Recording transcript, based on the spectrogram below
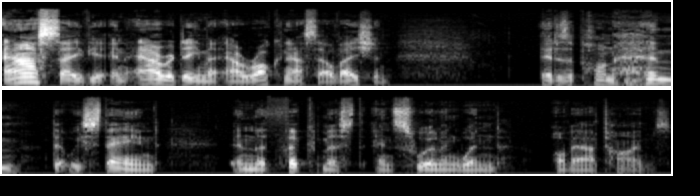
our Saviour and our Redeemer, our rock and our salvation. It is upon him that we stand in the thick mist and swirling wind of our times.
